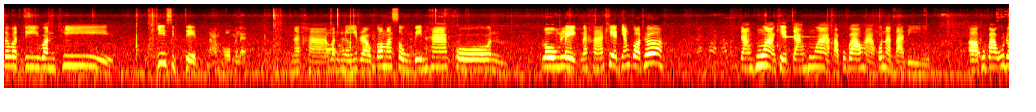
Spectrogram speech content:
สวัสดีวันที่ 27 น้ำผมนี่แหละ นะคะ วันนี้เราก็มาส่งบิน 5 คนโรงเหล็กนะคะ เขตยังก่อเธอจางหัวเขตจางหัวค่ะ ผู้บ่าวหาคนหน้าตาดีเอ่อผู้บ่าวอุด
